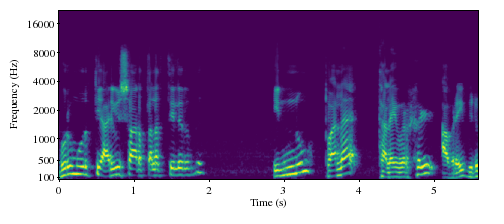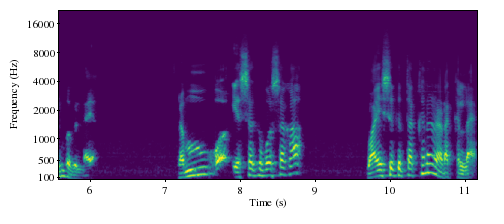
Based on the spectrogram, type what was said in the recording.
குருமூர்த்தி அறிவுசார் தளத்திலிருந்து இன்னும் பல தலைவர்கள் அவரை விரும்பவில்லை. ரொம்ப எசகு பொசகா வயசுக்கு தக்கன நடக்கல.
